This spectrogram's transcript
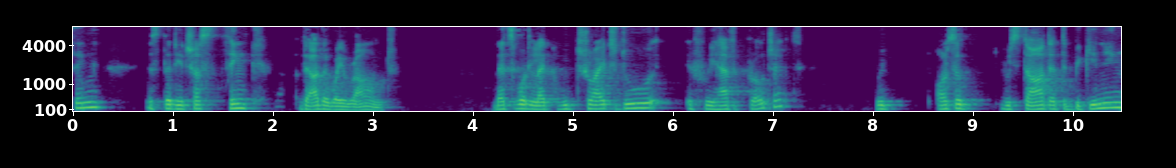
thing is that you just think the other way around. That's what like we try to do if we have a project. We also we start at the beginning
